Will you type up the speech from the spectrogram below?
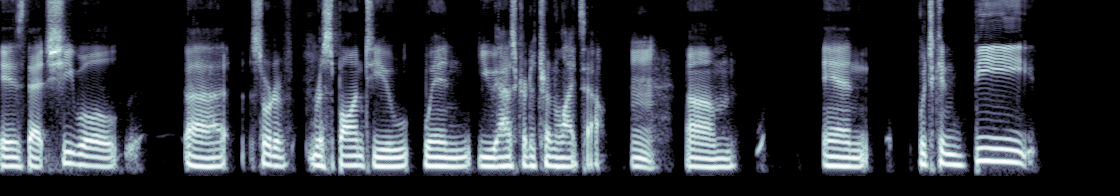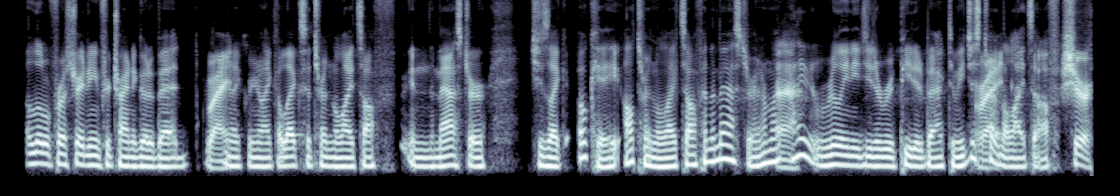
is that she will uh, sort of respond to you when you ask her to turn the lights out. Mm. Um, and which can be a little frustrating if you're trying to go to bed. Right. Like when you're like, Alexa, turn the lights off in the master. She's like, okay, I'll turn the lights off in the master. And I'm like, Ah. I didn't really need you to repeat it back to me. Just turn the lights off. Sure.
